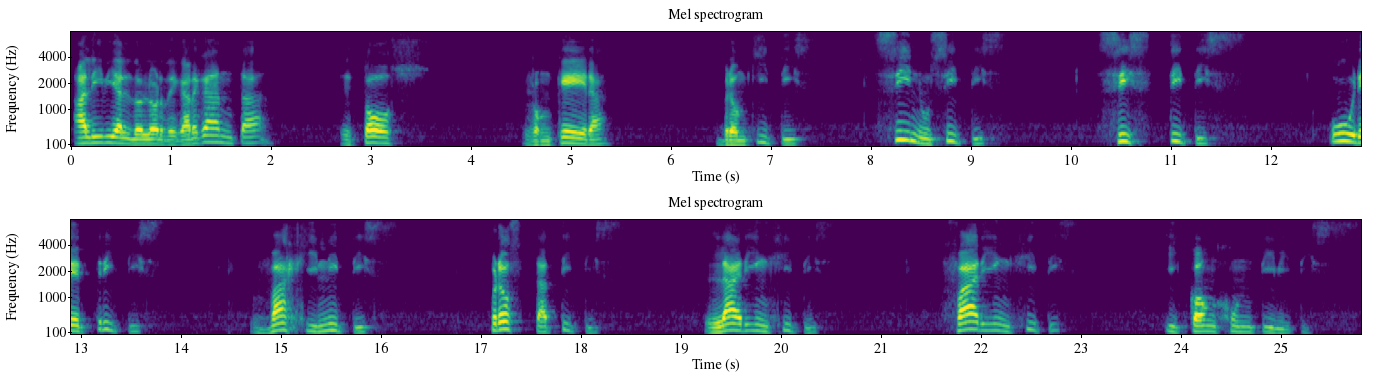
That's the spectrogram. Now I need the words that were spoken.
alivia el dolor de garganta, de tos, ronquera, bronquitis, sinusitis, cistitis, uretritis, vaginitis, prostatitis, laringitis, faringitis y conjuntivitis.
